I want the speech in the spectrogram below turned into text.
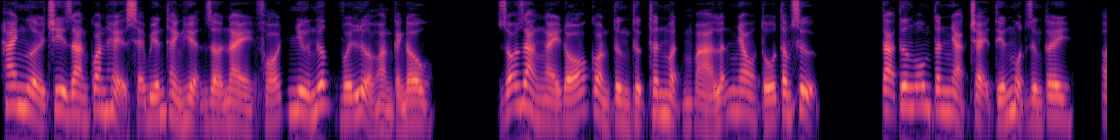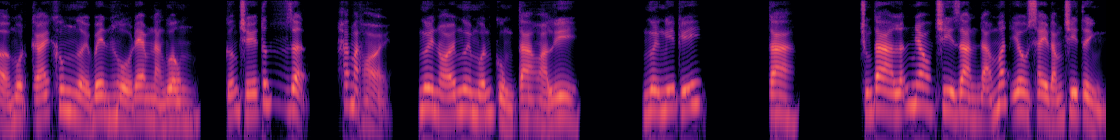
hai người chi gian quan hệ sẽ biến thành hiện giờ này phó như nước với lửa hoàn cảnh đâu. Rõ ràng ngày đó còn từng thực thân mật mà lẫn nhau tố tâm sự. Tạ tương ôm tân nhạc chạy tiến một rừng cây, ở một cái không người bên hồ đem nàng bông, cưỡng chế tức giận, hát mặt hỏi, ngươi nói ngươi muốn cùng ta hòa ly. Ngươi nghĩ kỹ. Ta. Chúng ta lẫn nhau chi gian đã mất yêu say đắm chi tình,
